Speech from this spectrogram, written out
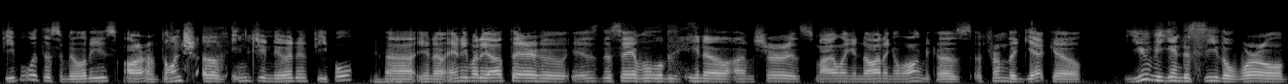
people with disabilities are a bunch of ingenuitive people. Mm-hmm. Uh, you know, anybody out there who is disabled, you know, I'm sure is smiling and nodding along because from the get go, you begin to see the world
